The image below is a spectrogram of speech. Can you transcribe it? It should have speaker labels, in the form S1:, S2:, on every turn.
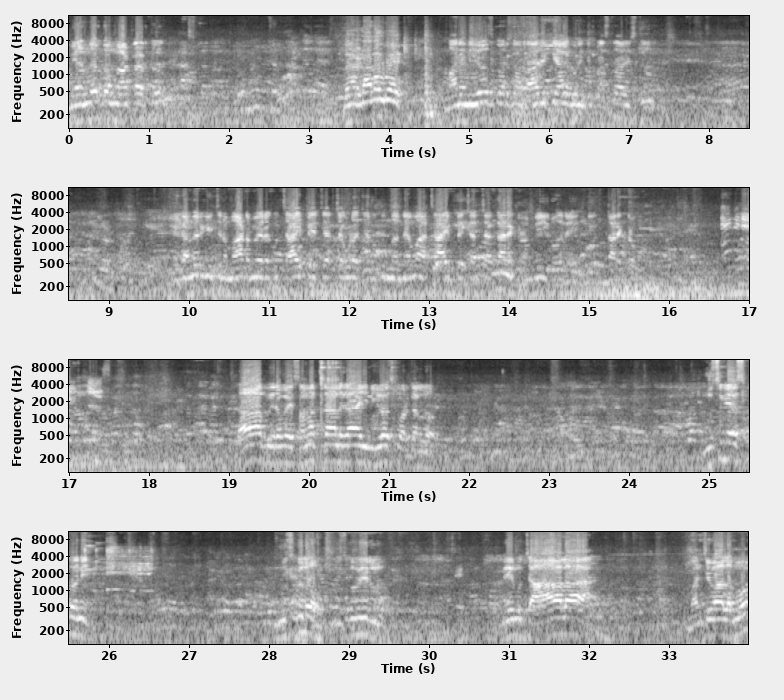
S1: మీ అందరితో మాట్లాడుతూ మన నియోజకవర్గం రాజకీయాల గురించి ప్రస్తావిస్తూ మీకు అందరికీ ఇచ్చిన మాట మేరకు ఛాయ్ పే చర్చ కూడా జరుగుతుందనేమో ఆ ఛాయ్ పే చర్చ కార్యక్రమం ఈ రోజున కార్యక్రమం. దాదాపు ఇరవై సంవత్సరాలుగా ఈ నియోజకవర్గంలో ముసుగేసుకొని ముసుగులో ముసుగువీరులు మేము చాలా మంచి వాళ్ళము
